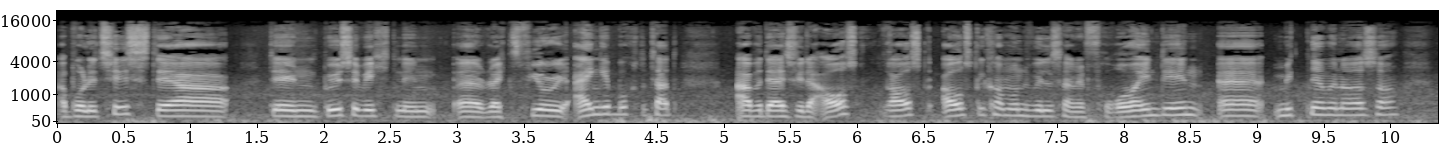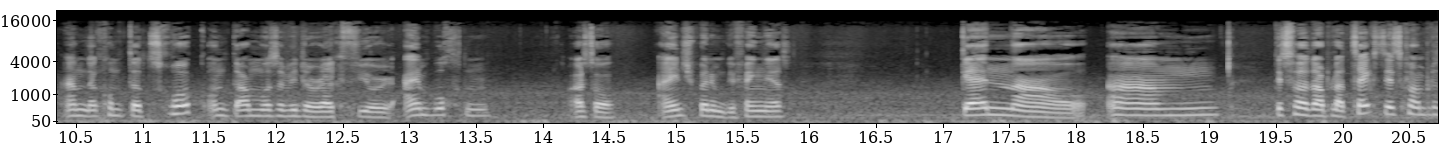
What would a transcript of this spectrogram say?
ein Polizist, der den Bösewichten in äh, Rex Fury eingebuchtet hat aber der ist wieder aus, raus, ausgekommen und will seine Freundin äh, mitnehmen oder so. Ähm, dann kommt er zurück und dann muss er wieder Rex Fury einbuchten. Also einsperren im Gefängnis. Genau. Ähm, das war der Platz 6. Jetzt kommt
